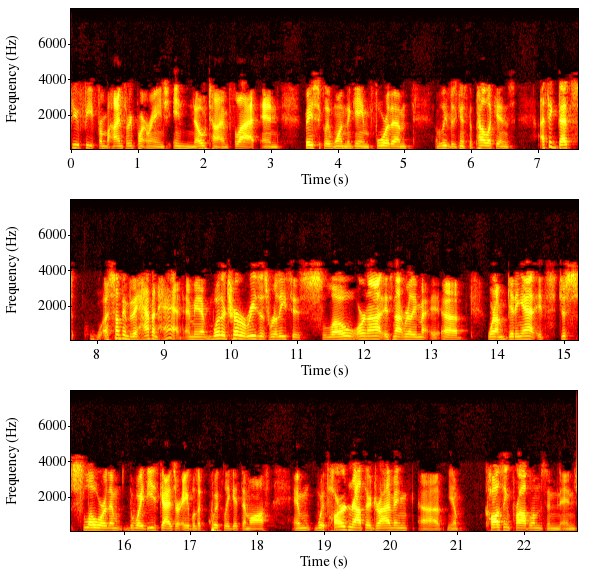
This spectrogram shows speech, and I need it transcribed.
few feet from behind three point range in no time flat and basically won the game for them. I believe it was against the Pelicans. I think that's something that they haven't had. I mean, whether Trevor Ariza's release is slow or not is not really uh, what I'm getting at. It's just slower than the way these guys are able to quickly get them off. And with Harden out there driving, uh, you know, causing problems and, and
